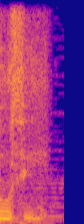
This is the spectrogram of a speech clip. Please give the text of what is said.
Susi.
